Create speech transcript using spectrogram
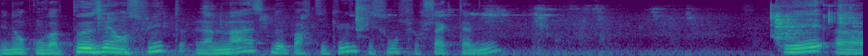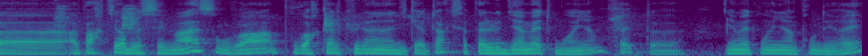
Et donc on va peser ensuite la masse de particules qui sont sur chaque tamis. Et euh, à partir de ces masses, on va pouvoir calculer un indicateur qui s'appelle le diamètre moyen, en fait, euh, diamètre moyen pondéré,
